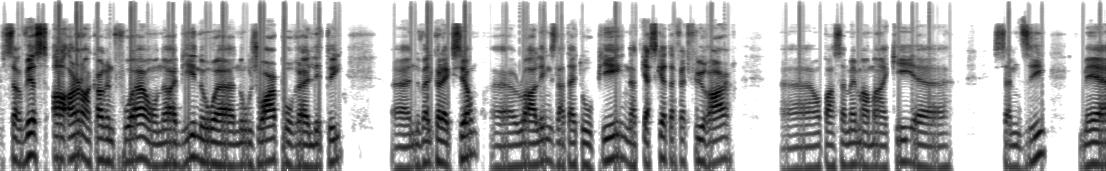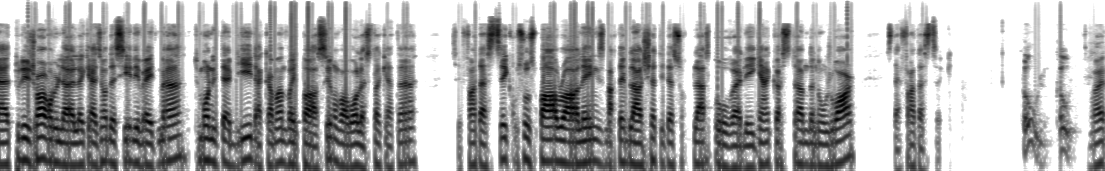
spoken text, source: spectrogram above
Service A1, encore une fois. On a habillé nos, joueurs pour l'été. Euh, nouvelle collection. Euh, Rawlings, la tête aux pieds. Notre casquette a fait fureur. Euh, on pensait même en manquer samedi. Mais euh, tous les joueurs ont eu l'occasion d'essayer les vêtements. Tout le monde est habillé. La commande va être passée. On va avoir le stock à temps. C'est fantastique. Rousseau Sport, Rawlings, Martin Blanchette était sur place pour euh, les gants custom de nos joueurs. C'était fantastique. Cool, cool. Ouais.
